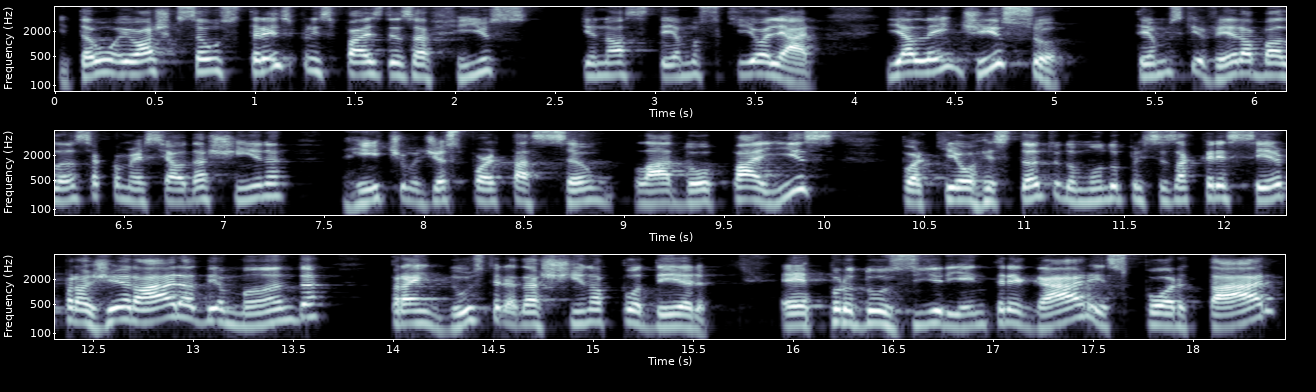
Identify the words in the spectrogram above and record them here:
Então, eu acho que são os três principais desafios que nós temos que olhar. E além disso, temos que ver a balança comercial da China, ritmo de exportação lá do país, porque o restante do mundo precisa crescer para gerar a demanda para a indústria da China poder é, produzir e entregar, exportar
